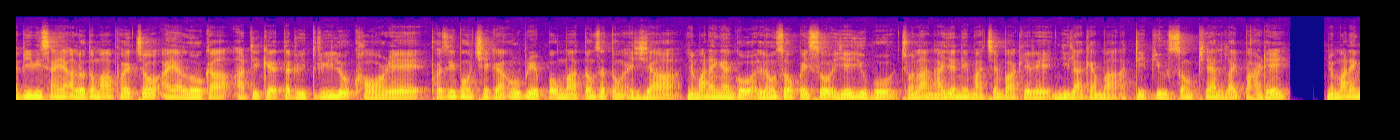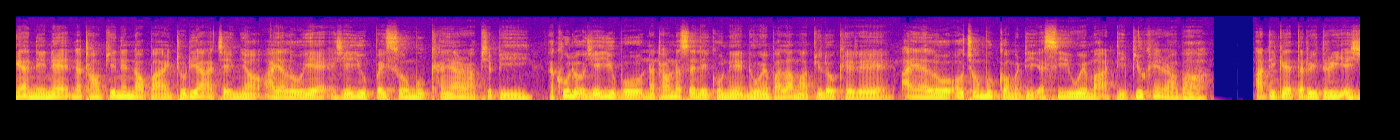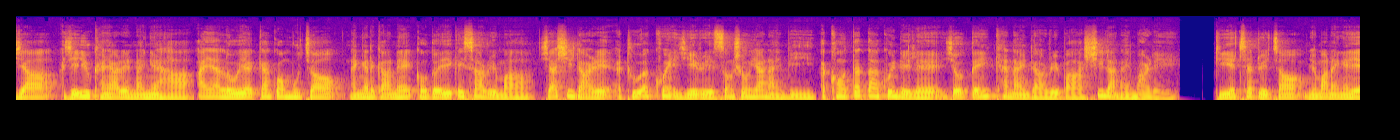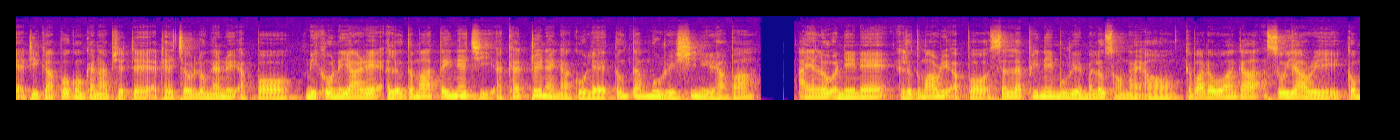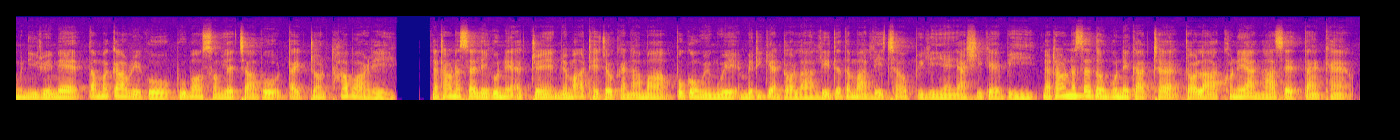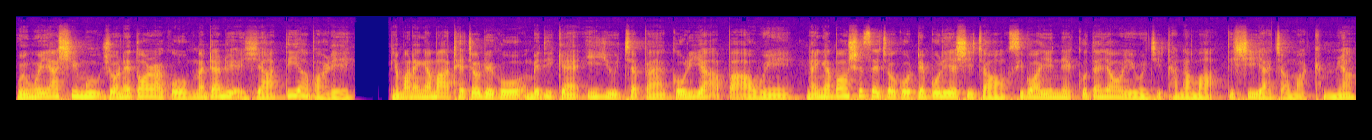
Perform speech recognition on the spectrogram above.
အပြည်ပြည်ဆိုင်ရာအလို့သမားဖွဲ့ချုပ် ILO က Article 33လို့ခေါ်တဲ့ဖွဲ့စည်းပုံခြေခံဥပဒေပုံမှန်33အရမြန်မာနိုင်ငံကိုအလုံးစုံပိတ်ဆို့အရေးယူဖို့ဇွန်လ9ရက်နေ့မှာကျင်းပခဲ့တဲ့ညီလာခံမှာအတည်ပြုဆုံးဖြတ်လိုက်ပါတယ်။မြန်မာနိုင်ငံအနေနဲ့2000ပြည့်နှစ်နောက်ပိုင်းဒုတိယအကြိမ်မြောက် ILO ရဲ့အရေးယူပိတ်ဆို့မှုခံရတာဖြစ်ပြီးအခုလိုအရေးယူဖို့2024ခုနှစ်နိုဝင်ဘာလမှာပြုလုပ်ခဲ့တဲ့ ILO အုပ်ချုပ်မှုကော်မတီအစည်းအဝေးမှာအတည်ပြုခဲ့တာပါ။ Article 33အရအရေးယူခံရတဲ့နိုင်ငံဟာ ILO ရဲ့ကန့်ကွက်မှုကြောင့်နိုင်ငံတကာနဲ့ကုန်သွယ်ရေးကိစ္စတွေမှာရရှိထားတဲ့အထူးအခွင့်အရေးတွေဆုံးရှုံးရနိုင်ပြီးအခွန်တက်တာခွင့်တွေလည်းရုပ်သိမ်းခံနိုင်တာတွေပါရှိလာနိုင်ပါတယ်။ဒီအချက်တွေကြောင့်မြန်မာနိုင်ငံရဲ့အဓိကပို့ကုန်ကဏ္ဍဖြစ်တဲ့အထည်ချုပ်လုပ်ငန်းတွေအပေါ်မိခိုနေရတဲ့အလုသမားတိန်းနဲ့ချီအခက်တွေ့နိုင်တာကိုလည်းသုံးသပ်မှုတွေရှိနေတာပါ။ ILO အနေနဲ့အလူသမားတွေအပေါ်ဆက်လက်ဖိနှိပ်မှုတွေမလုပ်ဆောင်နိုင်အောင်ကမ္ဘာတော်ဝန်ကအစိုးရတွေကုမ္ပဏီတွေနဲ့တမကတွေကိုပူးပေါင်းဆောင်ရွက်ကြဖို့တိုက်တွန်းထားပါတယ်2024ခုနှစ်အတွင်းမြန်မာအထည်ချုပ်ကဏ္ဍမှာပို့ကုန်ဝင်ငွေအမေရိကန်ဒေါ်လာ4.46ဘီလီယံရရှိခဲ့ပြီး2023ခုနှစ်ကထက်ဒေါ်လာ950တန်းခန့်ဝင်ငွေရရှိမှုလျော့နည်းသွားတာကိုမှတ်တမ်းတွေအရသိရပါတယ် မြန်မာနိုင်ငံမှာအထည်ချုပ်တွေကိုအမေရိကန် EU ဂျပန်ကိုရီးယားအပါအဝင်နိုင်ငံပေါင်း80ကျော်ကိုတင်ပို့လျက်ရှိကြောင်းစီးပွားရေးနဲ့ကုသရေးဝန်ကြီးဌာနမှသိရှိရကြောင်းပါခင်ဗျာ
